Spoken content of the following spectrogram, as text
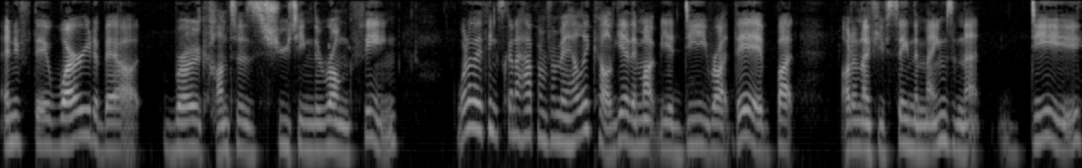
and if they're worried about rogue hunters shooting the wrong thing what do they think is going to happen from a helicull? Yeah, there might be a deer right there, but I don't know if you've seen the memes in that. Deer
